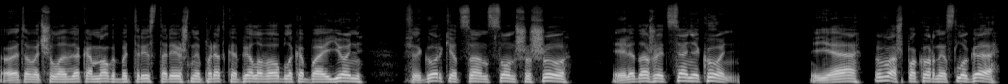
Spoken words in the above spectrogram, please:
У этого человека могут быть три старейшины порядка Белого облака Байюнь, фигурки Цан Сун Шишу или даже Цяни Кунь. Я, ваш покорный слуга,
